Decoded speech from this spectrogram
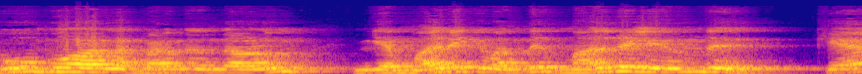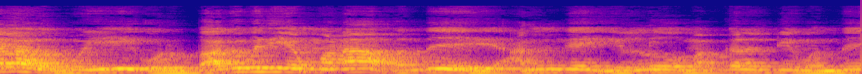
பூம்புகாரில் பிறந்திருந்தாலும் இங்கே மதுரைக்கு வந்து மதுரையிலிருந்து கேரளாவில் போய் ஒரு பகவதி அம்மனா வந்து அங்கே எல்லோ மக்கள்கிட்டையும் வந்து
